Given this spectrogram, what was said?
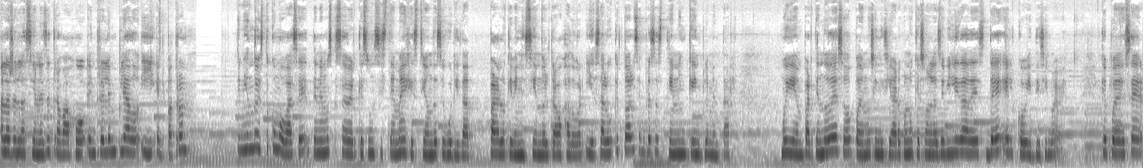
a las relaciones de trabajo entre el empleado y el patrón. Teniendo esto como base, tenemos que saber que es un sistema de gestión de seguridad para lo que viene siendo el trabajador y es algo que todas las empresas tienen que implementar. Muy bien, partiendo de eso, podemos iniciar con lo que son las debilidades del COVID-19, que puede ser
